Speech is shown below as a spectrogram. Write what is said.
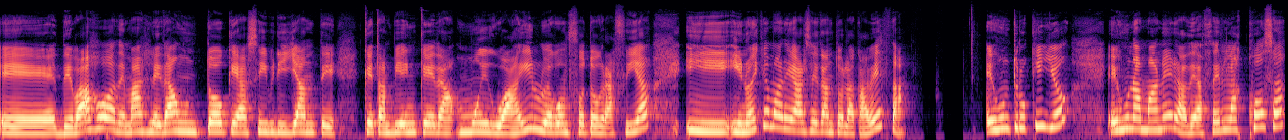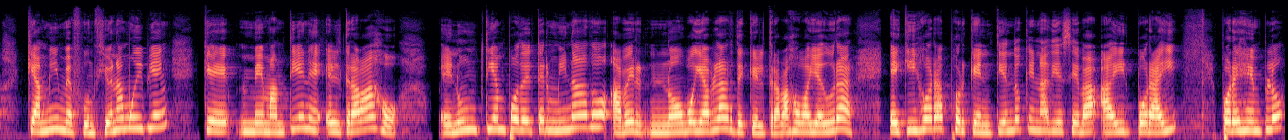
eh, debajo. Además le da un toque así brillante que también queda muy guay luego en fotografía y, y no hay que marearse tanto la cabeza. Es un truquillo, es una manera de hacer las cosas que a mí me funciona muy bien, que me mantiene el trabajo en un tiempo determinado, a ver, no voy a hablar de que el trabajo vaya a durar X horas porque entiendo que nadie se va a ir por ahí, por ejemplo,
